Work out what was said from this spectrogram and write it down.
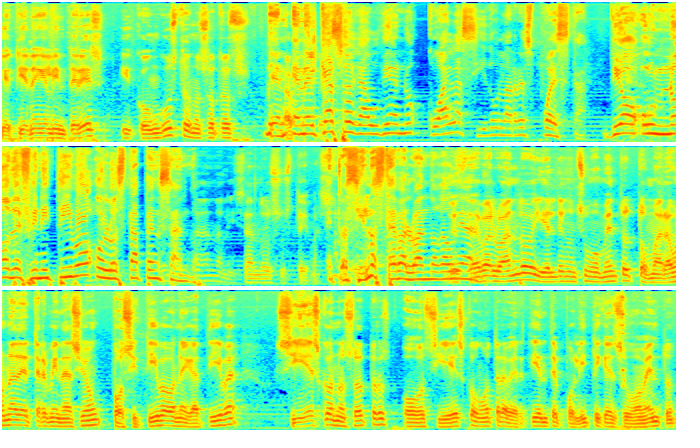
que tienen el interés y con gusto nosotros... Bien, en el caso de Gaudiano, ¿cuál ha sido la respuesta? ¿Dio un no definitivo o lo está pensando? Está analizando sus temas. Entonces sí lo está evaluando Gaudiano. Lo está evaluando y él en su momento tomará una determinación positiva o negativa, si es con nosotros o si es con otra vertiente política en su momento,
